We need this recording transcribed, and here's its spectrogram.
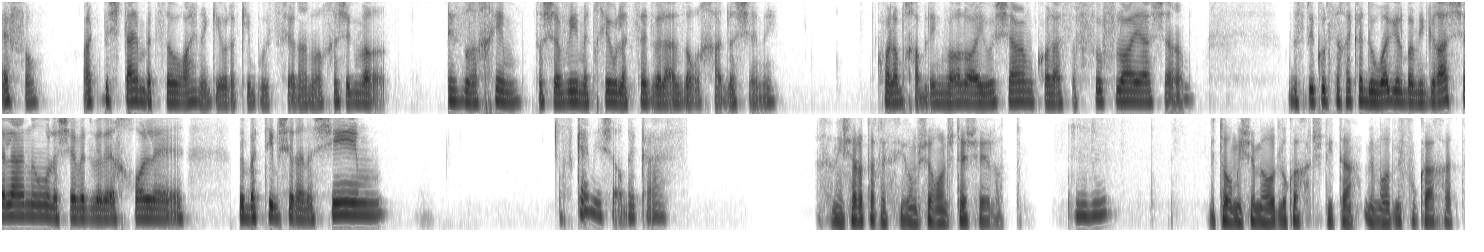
איפה? רק בשתיים בצהריים הגיעו לקיבוץ שלנו, אחרי שכבר אזרחים, תושבים, התחילו לצאת ולעזור אחד לשני. כל המחבלים כבר לא היו שם, כל האספסוף לא היה שם. עוד הספיקו לשחק כדורגל במגרש שלנו, לשבת ולאכול uh, בבתים של אנשים. אז כן, יש הרבה כעס. אז אני אשאל אותך לסיום, שרון, שתי שאלות. Mm-hmm. בתור מי שמאוד לוקחת שליטה ומאוד מפוקחת,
